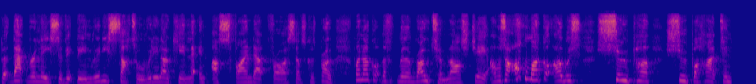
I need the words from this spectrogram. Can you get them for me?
But that release of it being really subtle, really low key, and letting us find out for ourselves. Because, bro, when I got the, the Rotom last year, I was like, oh my god, I was super, super hyped. And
